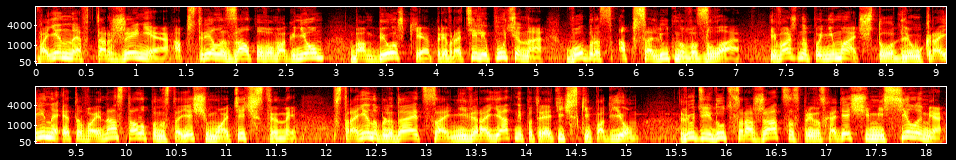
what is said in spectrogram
Военное вторжение, обстрелы залповым огнем, бомбежки превратили Путина в образ абсолютного зла. И важно понимать, что для Украины эта война стала по-настоящему отечественной. В стране наблюдается невероятный патриотический подъем. Люди идут сражаться с превосходящими силами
